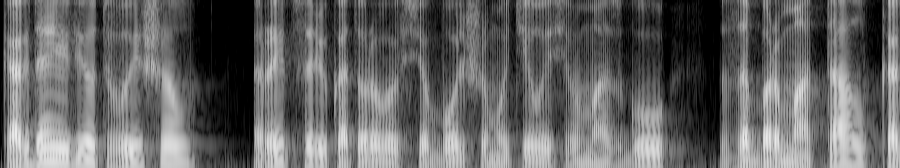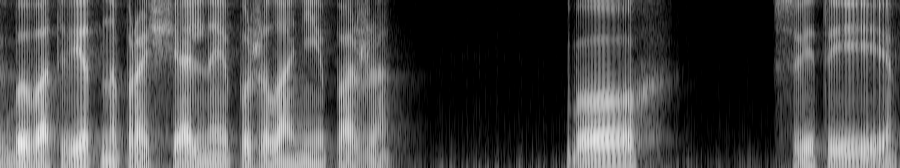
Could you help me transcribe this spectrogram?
Когда Эвиот вышел, рыцарю, которого все больше мутилось в мозгу, забормотал, как бы в ответ на прощальное пожелание пажа. «Бог, святые,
